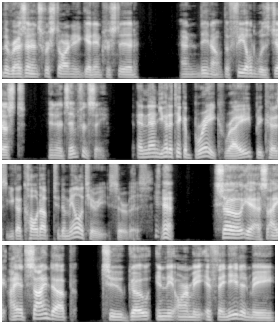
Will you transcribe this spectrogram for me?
The residents were starting to get interested. And, you know, the field was just in its infancy. And then you had to take a break, right? Because you got called up to the military service. Yeah. So, yes, I, I had signed up to go in the Army if they needed me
